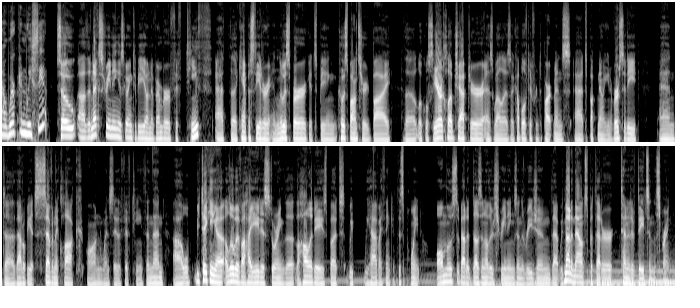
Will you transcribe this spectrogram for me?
Now, where can we see it? So, uh, the next screening is going to be on November 15th at the Campus Theater in Lewisburg. It's being co sponsored by the local Sierra Club chapter, as well as a couple of different departments at Bucknell University. And uh, that'll be at 7 o'clock on Wednesday the 15th. And then uh, we'll be taking a, a, little bit of a hiatus during the, the holidays, but we, we have, I think, at this point, almost about a dozen other screenings in the region that we've not announced, but that are tentative dates in the spring.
